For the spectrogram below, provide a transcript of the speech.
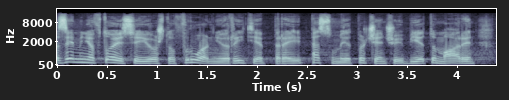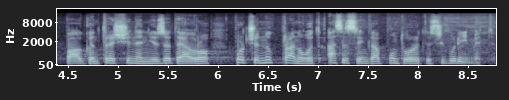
Azemi njoftoi se iu është ofruar një rritje prej pesëmbëdhjetë për qind që i bie të marrin pagën treqind e njëzet euro, por që nuk pranohet asesi nga punëtorët e sigurimit.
